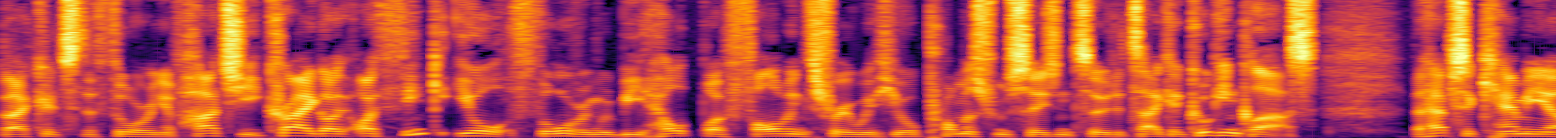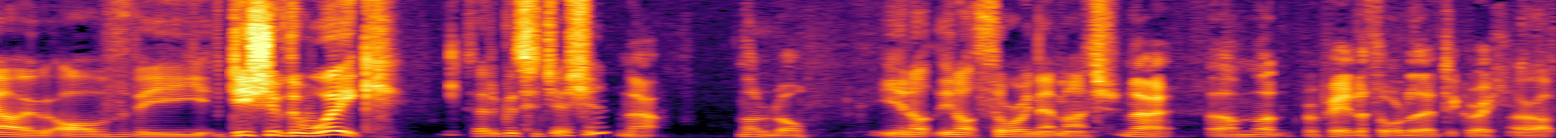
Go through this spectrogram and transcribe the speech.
Back it's the thawing of Hutchy. Craig, I, I think your thawing would be helped by following through with your promise from season two to take a cooking class, perhaps a cameo of the dish of the week. Is that a good suggestion? No, not at all. You're not. You're not thawing that much. No, I'm not prepared to thaw to that degree. All right.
